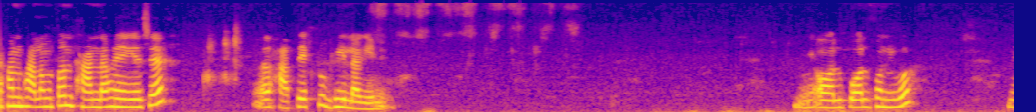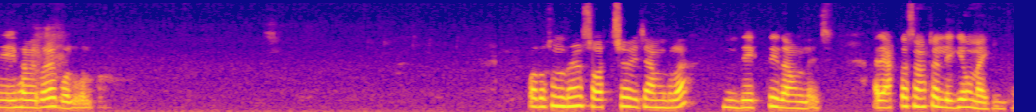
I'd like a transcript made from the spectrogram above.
এখন ভালো মতন ঠান্ডা হয়ে গেছে হাতে একটু ঘি লাগিয়ে নেব। অল্প অল্প নিব এইভাবে করে গোল গোল কত সুন্দর স্বচ্ছ হয়েছে আমগুলা, দেখতেই দারুণ লাগছে। আর একটা সঙ্গে লেগেও নাই কিন্তু।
